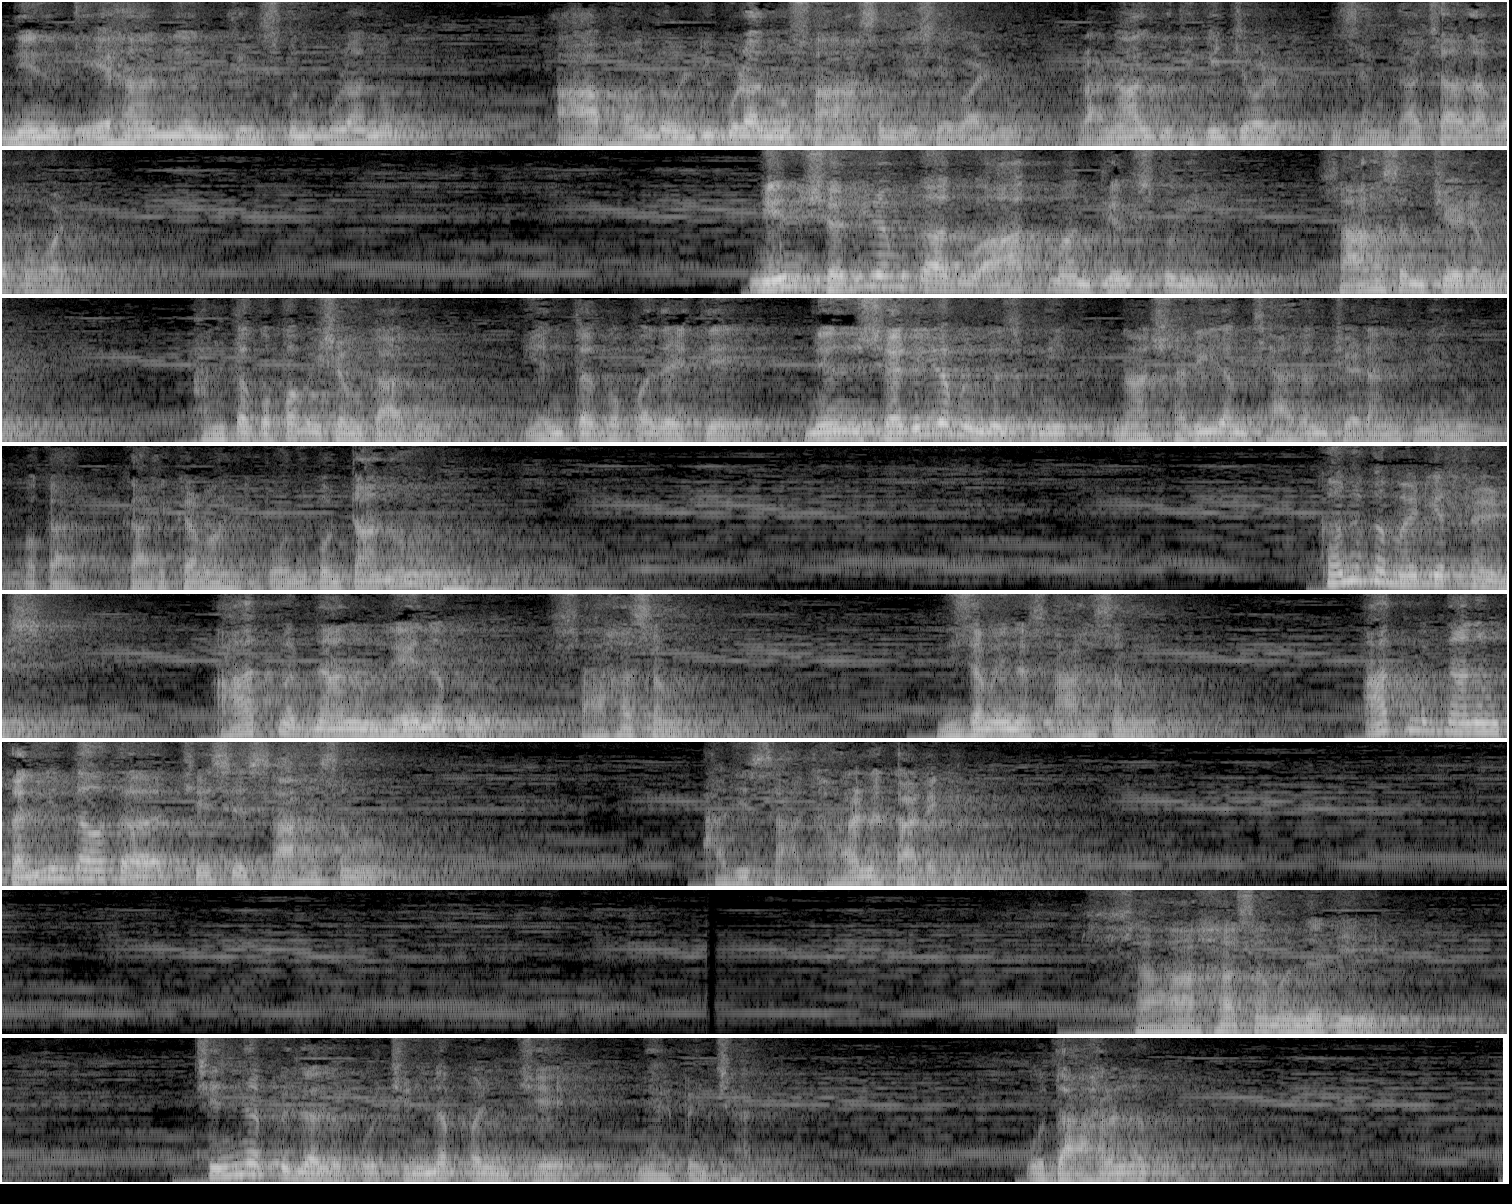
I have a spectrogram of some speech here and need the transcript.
నేను దేహాన్ని అని తెలుసుకుని కూడాను ఆ భవంలో ఉండి కూడాను సాహసం చేసేవాళ్ళు ప్రాణాలకి తెగించేవాళ్ళు నిజంగా చాలా గొప్పవాళ్ళు. నేను శరీరం కాదు ఆత్మ అని తెలుసుకుని సాహసం చేయడం అంత గొప్ప విషయం కాదు. ఎంత గొప్పదైతే నేను శరీరం అని తెలుసుకుని నా శరీరం త్యాగం చేయడానికి నేను ఒక కార్యక్రమానికి పూనుకుంటాను. కనుక మై డియర్ ఫ్రెండ్స్ ఆత్మజ్ఞానం లేనప్పుడు సాహసము నిజమైన సాహసము ఆత్మజ్ఞానం కలిగిన తర్వాత చేసే సాహసము అది సాధారణ కార్యక్రమం. సాహసం అనేది చిన్నపిల్లలకు చిన్నప్పటి నుంచే నేర్పించాలి. ఉదాహరణకు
